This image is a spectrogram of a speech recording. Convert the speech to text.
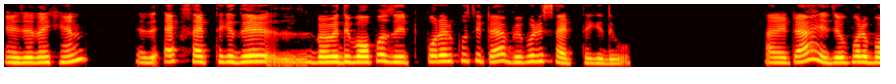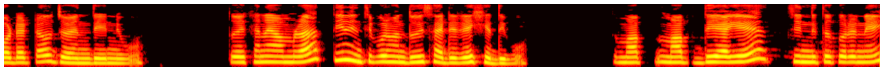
এই যে দেখেন এক সাইড থেকে যেভাবে দেব অপোজিট পরের কুচিটা বিপরীত সাইড থেকে দেব। আর এটা এই যে উপরে বর্ডারটাও জয়েন দিয়ে নিব। তো এখানে আমরা তিন ইঞ্চি পরিমাণ দুই সাইডে রেখে দিব। তো মাপ মাপ দিয়ে আগে চিহ্নিত করে নেই।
